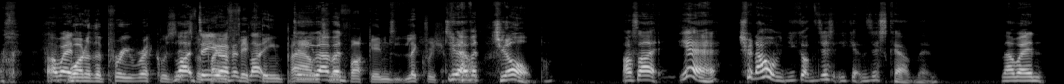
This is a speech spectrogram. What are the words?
I went, One of the prerequisites Like, for do you paying have a- like, fifteen do you pounds have for a- a fucking licorice. "Do you have a job?" I was like, "Yeah." She went, "Oh, you got the dis- you get the discount then." And I went,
